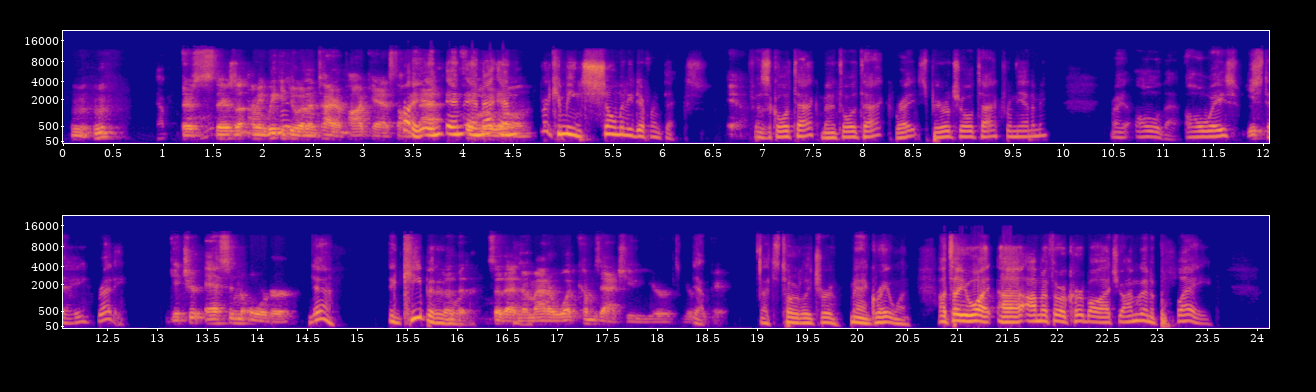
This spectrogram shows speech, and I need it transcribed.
Mm-hmm. Yep. There's, there's, a, I mean, we could do an entire podcast on Right. that. And and and, that, and it can mean so many different things. Yeah. Physical attack, mental attack, right? Spiritual attack from the enemy. Right. All of that. Always stay ready. get your S in order Yeah. And keep it in so order. that, so that no matter what comes at you, you're, you're Yep. prepared. That's totally true. Man, great one. I'll tell you what, uh, I'm going to throw a curveball at you. I'm going to play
